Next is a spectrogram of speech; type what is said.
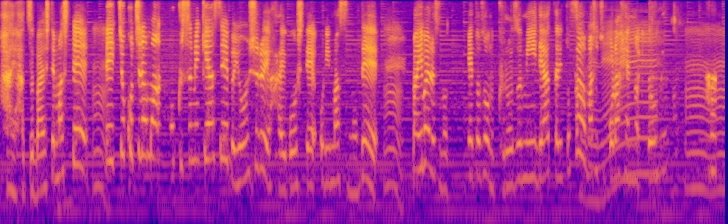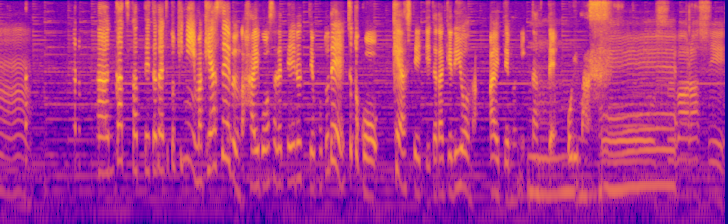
はい、発売してまして、うん。で一応こちらもくすみケア成分4種類配合しておりますので、うん。まあ、いわゆるそのゲートゾーンの黒ずみであったりとか、まあ、そこら辺の色味。うんうんが使っていただいたときに、まあ、ケア成分が配合されているっていうことでちょっとこうケアしていっていただけるようなアイテムになっております。素晴らしい。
